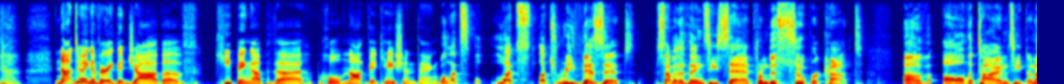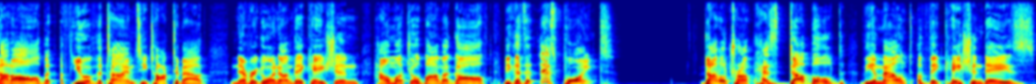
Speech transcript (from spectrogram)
not doing a very good job of keeping up the whole not vacation thing. Well, let's let's let's revisit some of the things he said from this supercut of all the times he not all, but a few of the times he talked about never going on vacation, how much Obama golfed because at this point Donald Trump has doubled the amount of vacation days,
